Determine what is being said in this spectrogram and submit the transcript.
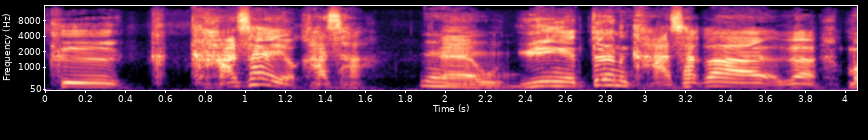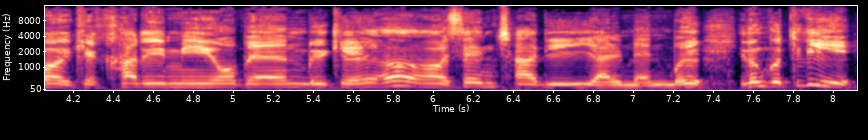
그, 그 가사예요. 가사. 네. 예, 유행했던 가사가 가뭐 이렇게 카리미오 벤, 뭐 이렇게 어, 어 센차리 얄맨 뭐 이런 것들이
